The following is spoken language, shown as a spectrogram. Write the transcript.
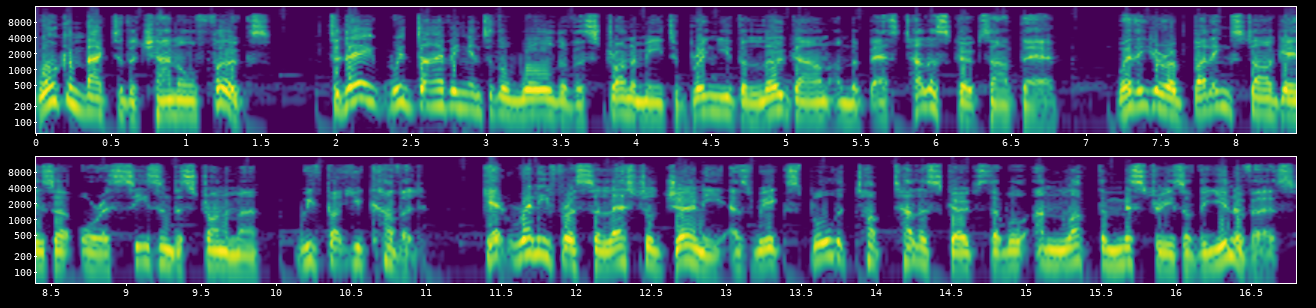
Welcome back to the channel, folks. Today, we're diving into the world of astronomy to bring you the lowdown on the best telescopes out there. Whether you're a budding stargazer or a seasoned astronomer, we've got you covered. Get ready for a celestial journey as we explore the top telescopes that will unlock the mysteries of the universe.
